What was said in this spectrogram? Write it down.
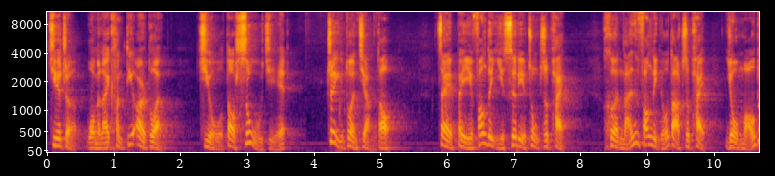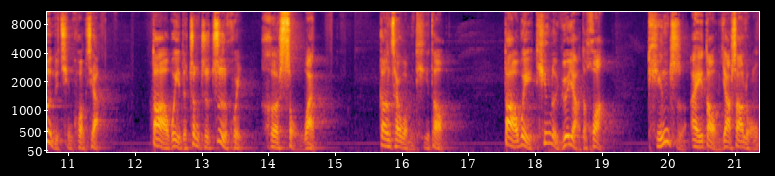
接着，我们来看第二段九到十五节，这一段讲到，在北方的以色列众支派。和南方的犹大支派有矛盾的情况下，大卫的政治智慧和手腕。刚才我们提到，大卫听了约雅的话，停止哀悼亚沙龙，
